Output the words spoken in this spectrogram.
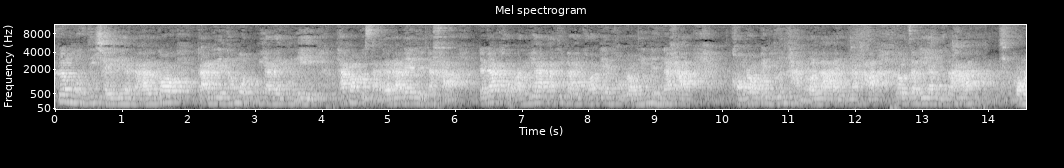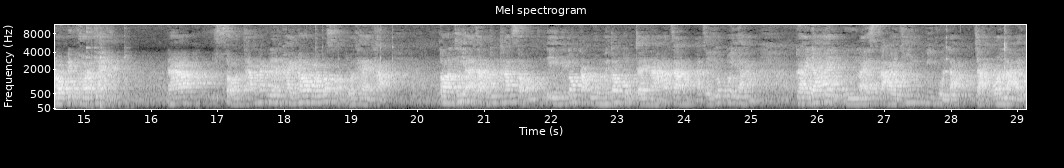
เครื่องมือที่ใช้เรียนนะคะ แล้วก็การเรียนทั้งหมดมีอะไรคุณเอทักมาปรึกษาดาด้าได้เลยนะคะดาด้าขออนุญาตอธิบายคอร์สเรียนของเรานิดนึงนะคะ ของเราเป็นพื้นฐานออนไลน์นะคะ เราจะเรียนนะคะ ของเราเป็นคอร์สใหญ่นะคะสอนทั้งนักเรียนภายนอกแล้วก็สอนตัวแทนค่ะ ตอนที่อาจารย์ทุกท่านสอนคุณเองไม่ต้องกังวลไม่ต้องตกใจนะ อาจารย์อาจจะยกตัวอย่าง รายได้หรือไลฟ์สไตล์ที่มีผลลัพธ์จากออนไลน์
